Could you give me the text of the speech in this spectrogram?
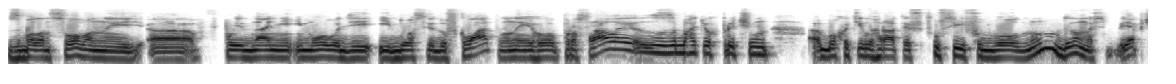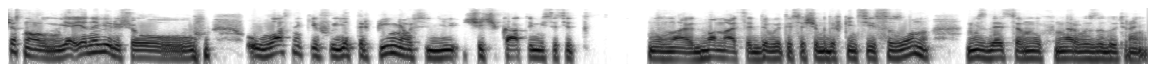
збалансований е, в поєднанні і молоді, і досвіду склад. Вони його просрали з багатьох причин, е, бо хотіли грати у свій футбол. Ну, дивимось. Я б чесно, я, я не вірю, що у, у власників є терпіння ось ще чекати місяці. Не знаю, 12 дивитися, що буде в кінці сезону. Мені здається, в них нерви здадуть рані.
